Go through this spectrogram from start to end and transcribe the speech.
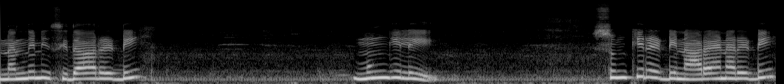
నందిని సిదారెడ్డి ముంగిలి సుంకిరెడ్డి నారాయణరెడ్డి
